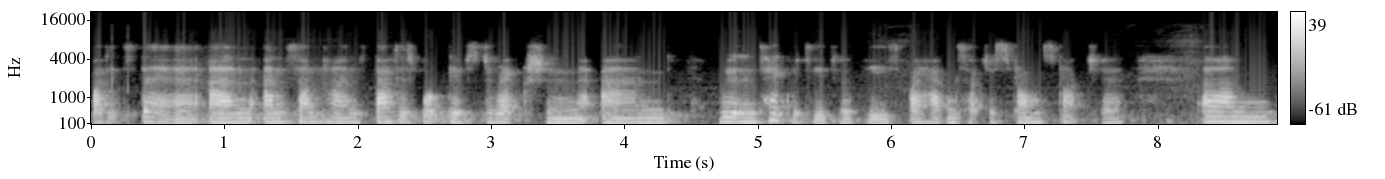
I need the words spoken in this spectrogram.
but it's there, and and sometimes that is what gives direction and real integrity to a piece by having such a strong structure. Um,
